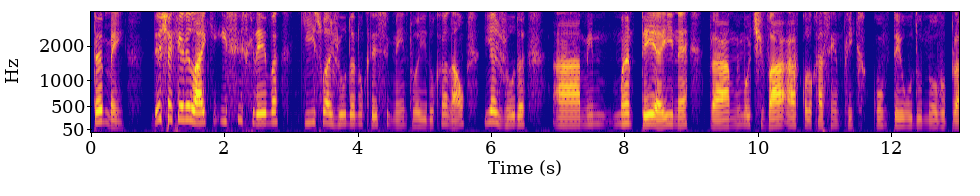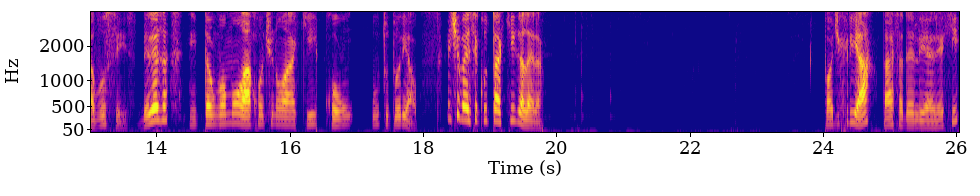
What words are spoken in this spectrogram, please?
também. Deixa aquele like e se inscreva que isso ajuda no crescimento aí do canal e ajuda a me manter aí, né, para me motivar a colocar sempre conteúdo novo para vocês, beleza? Então vamos lá continuar aqui com o tutorial. A gente vai executar aqui, galera. Pode criar, tá, essa DLL aqui.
